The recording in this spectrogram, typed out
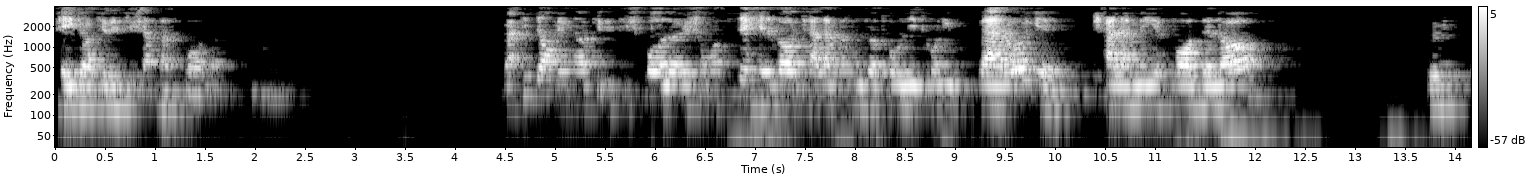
پیجاتریتیش هم پس بالا. وقتی دامیناتریتیش بالای شما سه هزار کلمه اونجا تولید کنی برای کلمه فاضلا ببین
